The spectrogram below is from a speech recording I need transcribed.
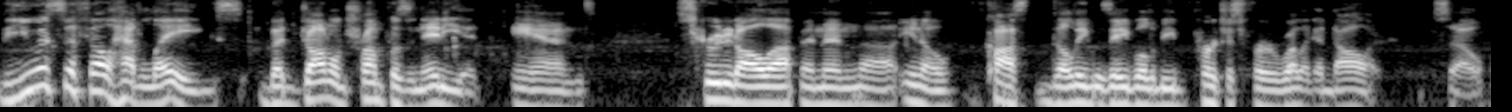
the USFL had legs, but Donald Trump was an idiot and screwed it all up, and then uh, you know, cost the league was able to be purchased for what like a dollar. So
